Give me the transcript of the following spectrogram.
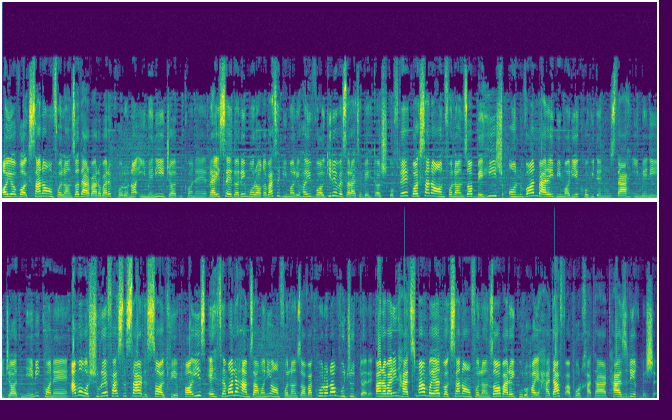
آیا واکسن آنفولانزا در برابر کرونا ایمنی ایجاد می‌کنه؟ رئیس اداره مراقبت بیماری های واگیر وزارت بهداشت گفته واکسن آنفولانزا به هیچ عنوان برای بیماری کووید 19 ایمنی ایجاد نمی‌کنه. اما با شروع فصل سرد سال توی پاییز احتمال همزمانی آنفولانزا و کرونا وجود داره. بنابراین حتما باید واکسن آنفولانزا برای گروه های هدف و پرخطر تزریق بشه.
